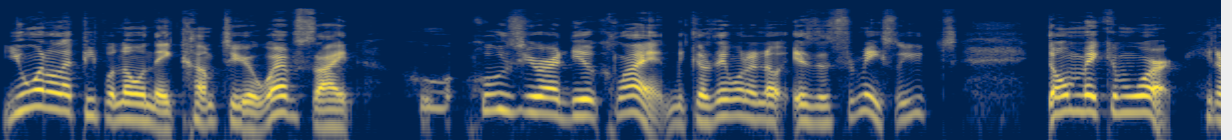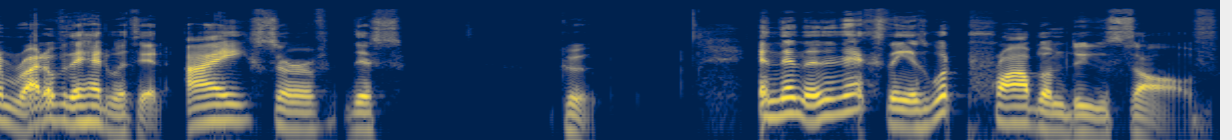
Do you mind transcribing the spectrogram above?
you want to let people know when they come to your website who who's your ideal client because they want to know is this for me. So you don't make him work. Hit him right over the head with it. I serve this group. And then the next thing is what problem do you solve?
